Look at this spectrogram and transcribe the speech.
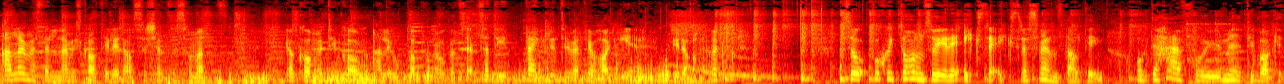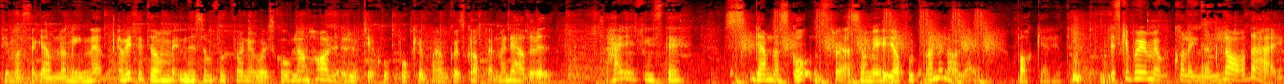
alla de här ställena vi ska till idag så känns det som att jag kommer tycka om allihopa på något sätt. Så det är verkligen tur att jag har er idag. Så på Skytteholm så är det extra extra svenskt allting. Och det här får ju mig tillbaka till massa gamla minnen. Jag vet inte om ni som fortfarande går i skolan har rutiga kokboken på hemkunskapen men det hade vi. Så här finns det gamla scones tror jag som jag fortfarande lagar. Bakar heter det. Vi ska börja med att kolla in en lada här.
